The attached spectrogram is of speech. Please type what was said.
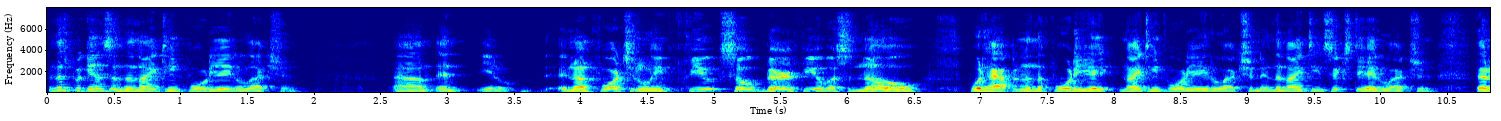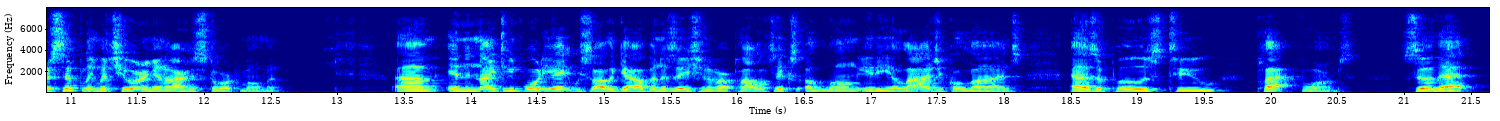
and this begins in the 1948 election. Um, and you know, and unfortunately, few so very few of us know what happened in the 48, 1948 election, in the 1968 election, that are simply maturing in our historic moment. Um, and in 1948, we saw the galvanization of our politics along ideological lines as opposed to platforms, so that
